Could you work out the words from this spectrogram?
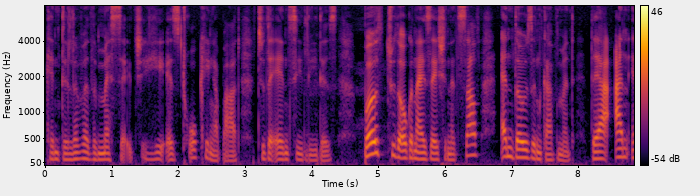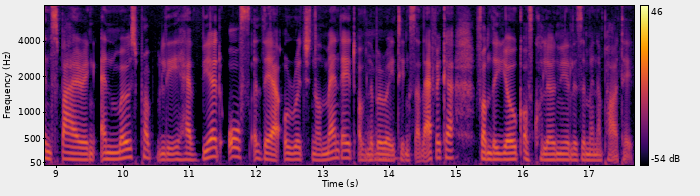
can deliver the message he is talking about to the ANC leaders, both to the organization itself and those in government. They are uninspiring and most probably have veered off their original mandate of liberating South Africa from the yoke of colonialism and apartheid.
